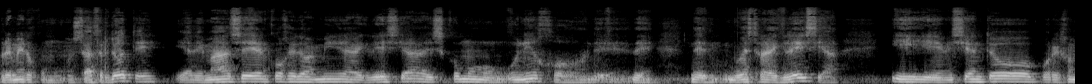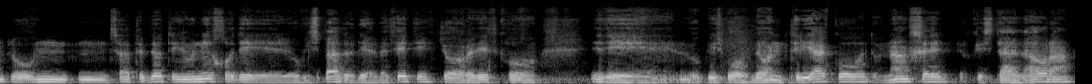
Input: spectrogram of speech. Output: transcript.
primero como sacerdote y además he acogido a mí la iglesia, es como un hijo de, de, vuestra iglesia. Y me siento, por ejemplo, un, sacerdote y un hijo del obispado de Albacete. Yo agradezco del obispo don Triaco, don Ángel, que está ahora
